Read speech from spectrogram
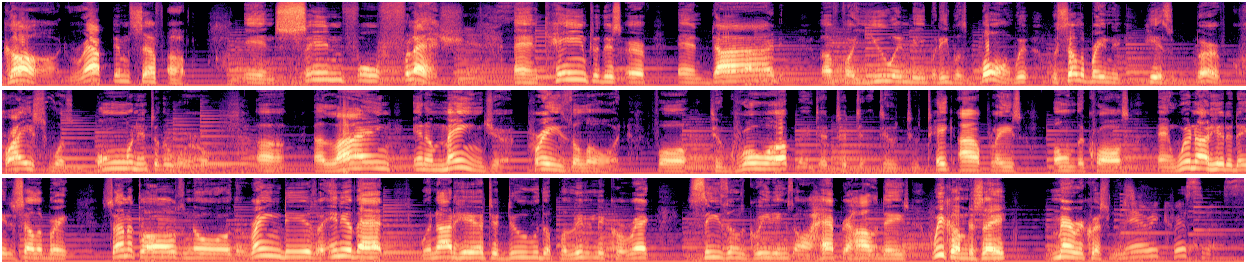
God wrapped himself up in sinful flesh and came to this earth and died uh, for you and me, but he was born. We're, we're celebrating his birth. Christ was born into the world, uh, uh, lying in a manger. Praise the Lord. For to grow up and to, to, to, to, take our place on the cross. And we're not here today to celebrate Santa Claus nor the reindeers or any of that. We're not here to do the politically correct season's greetings or happy holidays. We come to say Merry Christmas. Merry Christmas.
